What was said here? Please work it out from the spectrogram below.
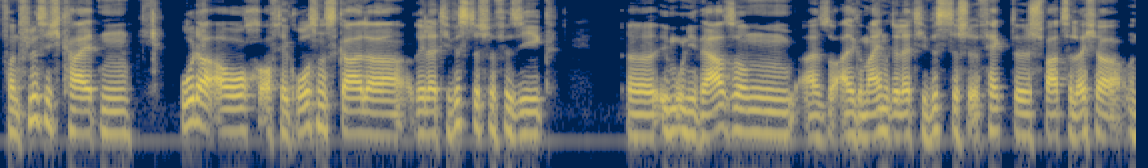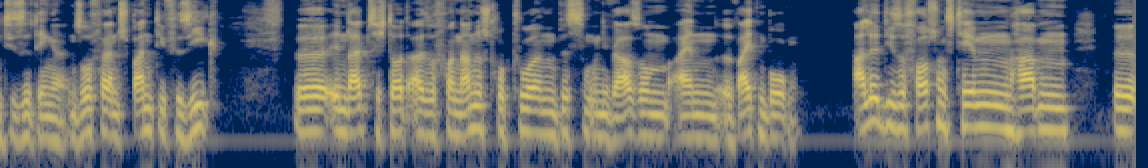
von Flüssigkeiten oder auch auf der großen Skala relativistische Physik äh, im Universum, also allgemein relativistische Effekte, schwarze Löcher und diese Dinge. Insofern spannt die Physik äh, in Leipzig dort also von Nanostrukturen bis zum Universum einen äh, weiten Bogen. Alle diese Forschungsthemen haben äh,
